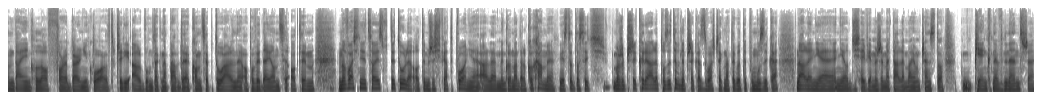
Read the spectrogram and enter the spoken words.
Undying Love for a Burning World, czyli album tak naprawdę konceptualny, opowiadający o tym, no właśnie, co jest w tytule, o tym, że świat płonie, ale my go nadal kochamy. Jest to dosyć może przykry, ale pozytywny przekaz, zwłaszcza jak na tego typu muzykę. No ale nie, nie od dzisiaj wiemy, że metale mają często piękne wnętrze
